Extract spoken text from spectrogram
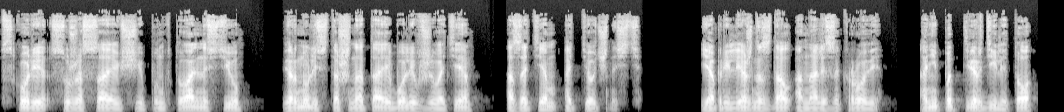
Вскоре с ужасающей пунктуальностью вернулись тошнота и боли в животе, а затем отечность. Я прилежно сдал анализы крови. Они подтвердили то,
